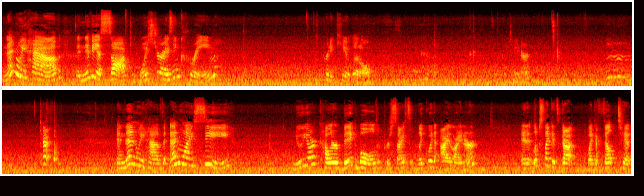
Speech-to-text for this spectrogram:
And then we have the Nivea Soft Moisturizing Cream. It's a pretty cute little container. Mm-hmm. Okay. And then we have the NYC New York Color Big Bold Precise Liquid Eyeliner. And it looks like it's got like a felt tip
